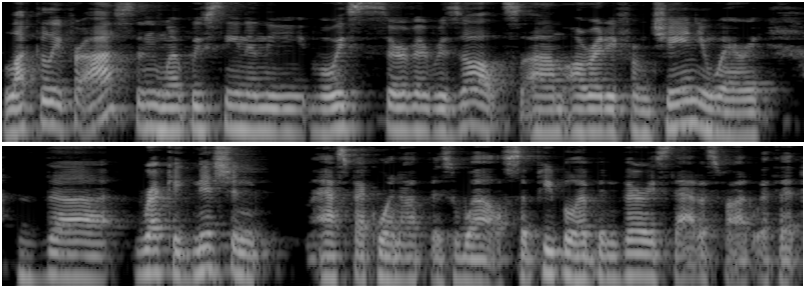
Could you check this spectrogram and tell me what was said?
luckily for us, and what we've seen in the voice survey results um, already from January, the recognition aspect went up as well. So people have been very satisfied with it.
